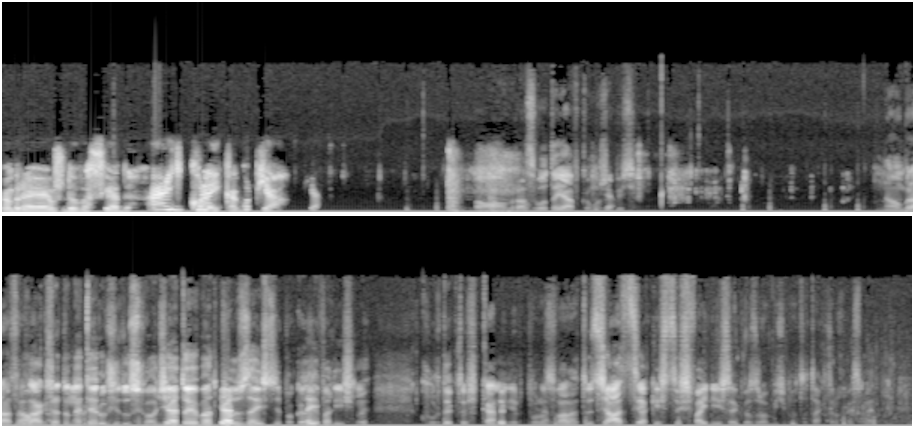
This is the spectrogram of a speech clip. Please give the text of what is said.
Dobra, ja już do was jadę. Aj, kolejka głupia. Dobra, złote jabłko może być. Dobra, to tak, że do neteru się tu schodzi, a to chyba tu już zejście pokazywaliśmy. Kurde, ktoś kamień porozwala. Tu trzeba jakieś coś fajniejszego zrobić, bo to tak trochę smętnie.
